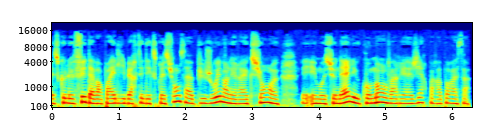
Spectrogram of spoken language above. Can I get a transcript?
est-ce que le fait d'avoir parlé de liberté d'expression, ça a pu jouer dans les réactions euh, émotionnelles et comment on va réagir par rapport à ça?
